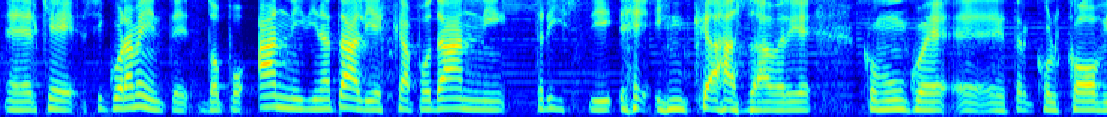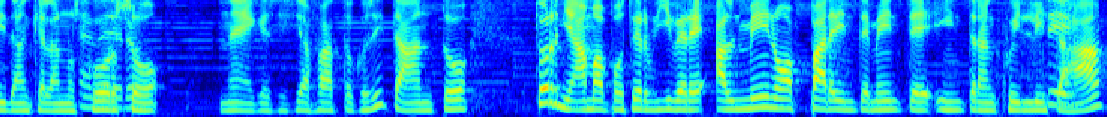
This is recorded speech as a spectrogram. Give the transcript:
eh, perché sicuramente dopo anni di Natali e Capodanni tristi in casa, perché comunque eh, col Covid anche l'anno È scorso non è che si sia fatto così tanto, torniamo a poter vivere almeno apparentemente in tranquillità.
